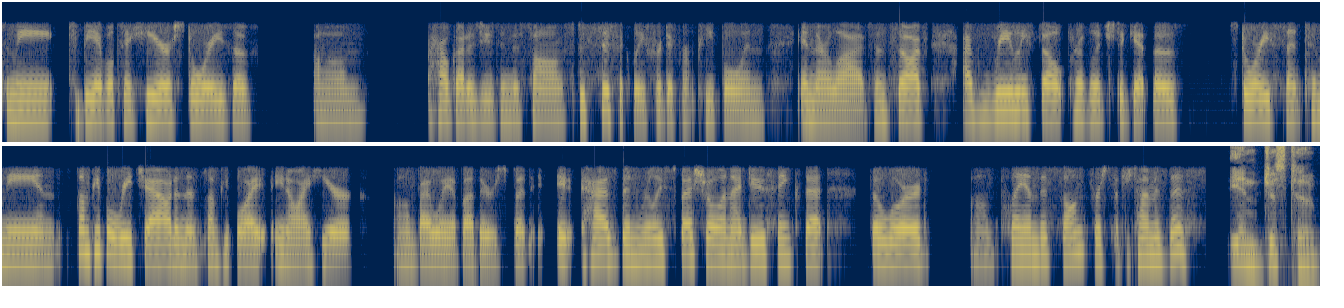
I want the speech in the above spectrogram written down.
to me to be able to hear stories of, um, how God is using the song specifically for different people in in their lives. And so I've I've really felt privileged to get those stories sent to me and some people reach out and then some people I you know I hear um, by way of others. But it has been really special and I do think that the Lord um, planned this song for such a time as this. And just to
